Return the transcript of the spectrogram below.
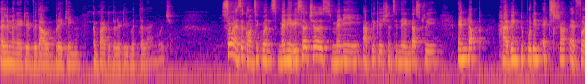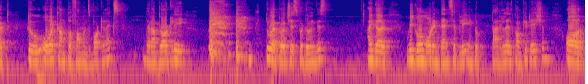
eliminated without breaking compatibility with the language. So as a consequence, many researchers, many applications in the industry end up having to put in extra effort to overcome performance bottlenecks. There are broadly two approaches for doing this. Either we go more intensively into parallel computation or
